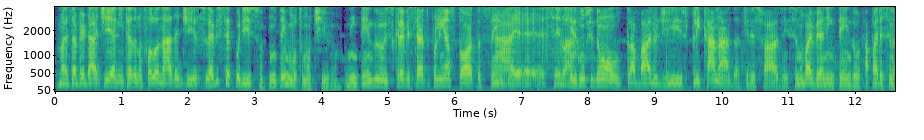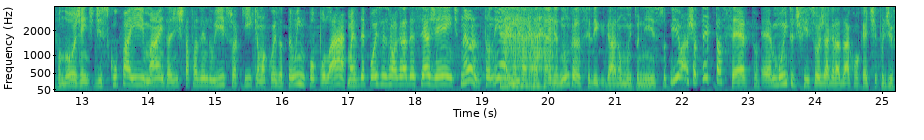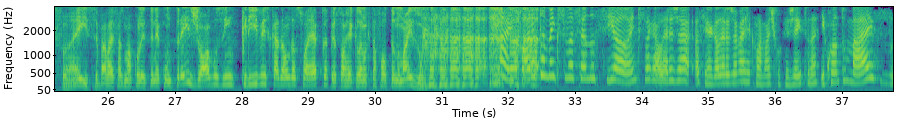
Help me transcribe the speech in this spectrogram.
Mas na verdade a Nintendo não falou nada disso. Deve ser por isso. Não tem outro motivo. A Nintendo escreve certo por linhas tortas, sempre. Ah, é, é, sei lá. Eles não se dão ao trabalho de explicar nada que eles fazem. Você não vai ver a Nintendo aparecendo falando, ô gente, desculpa aí, mas a gente tá fazendo isso aqui, que é uma coisa tão impopular, mas depois vocês vão agradecer a gente. Não, eles não estão nem aí, cara. Eles nunca se ligaram muito nisso. E eu acho até que tá certo. É muito difícil hoje agradar qualquer tipo de fã. É isso. Você vai lá e faz uma coletânea com três jogos incríveis, cada um da sua época. O pessoal reclama que tá faltando mais um. Ah, e fora também que se você anuncia antes, a galera já. Assim, a galera já vai reclamar de qualquer jeito, né? E quanto mais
